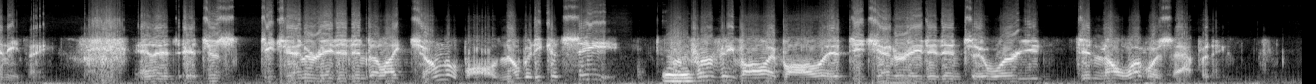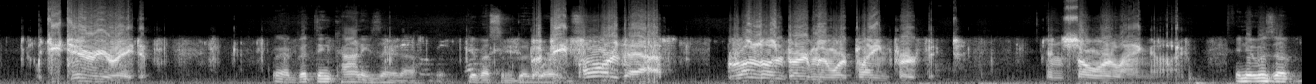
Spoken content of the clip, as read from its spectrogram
anything? And it, it just degenerated into like jungle ball. Nobody could see. Yeah. For perfect volleyball, it degenerated into where you didn't know what was happening. It deteriorated. Yeah, good thing Connie's there to give us some good But words. before that, Rundle and Bergman were playing perfect. And so were Lang and I. And it was a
